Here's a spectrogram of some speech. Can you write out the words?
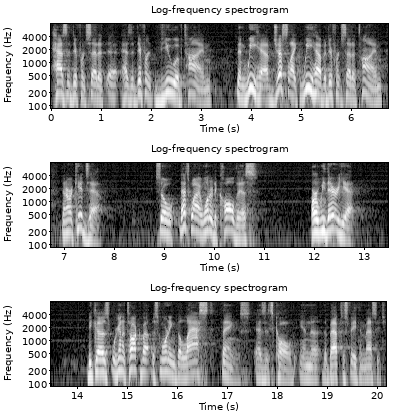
has a different set of, uh, has a different view of time than we have, just like we have a different set of time than our kids have. So that's why I wanted to call this Are We There Yet? Because we're going to talk about this morning the last things, as it's called in the, the Baptist Faith and Message.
